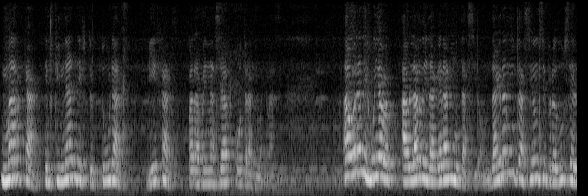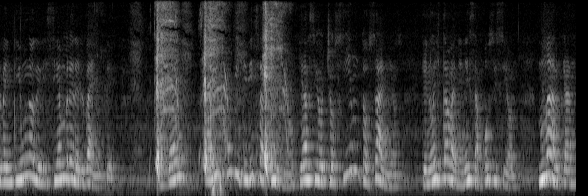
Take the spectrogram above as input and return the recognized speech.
marca el final de estructuras viejas para renacer otras nuevas. Ahora les voy a hablar de la gran mutación. La gran mutación se produce el 21 de diciembre del 20. Ahí Júpiter y Saturno, que hace 800 años que no estaban en esa posición, marcan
